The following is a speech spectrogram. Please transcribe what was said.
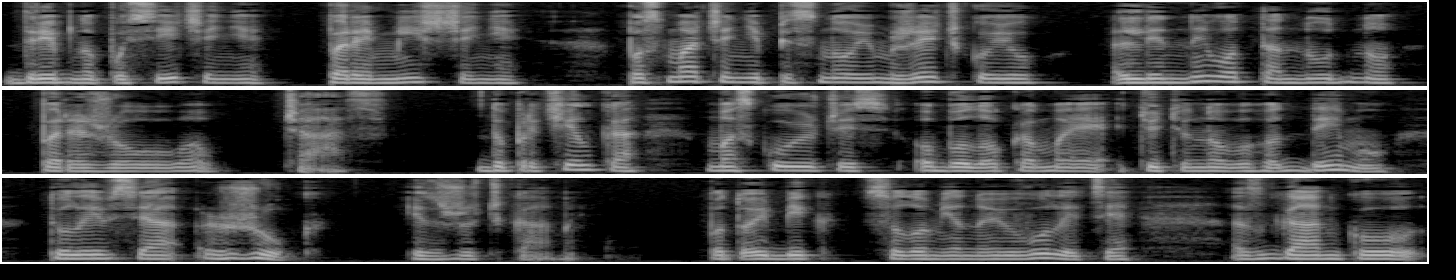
дрібно посічені, переміщені, посмачені пісною мжичкою, ліниво та нудно пережовував час. До причілка, маскуючись оболоками тютюнового диму, тулився жук із жучками. По той бік солом'яної вулиці з ганку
